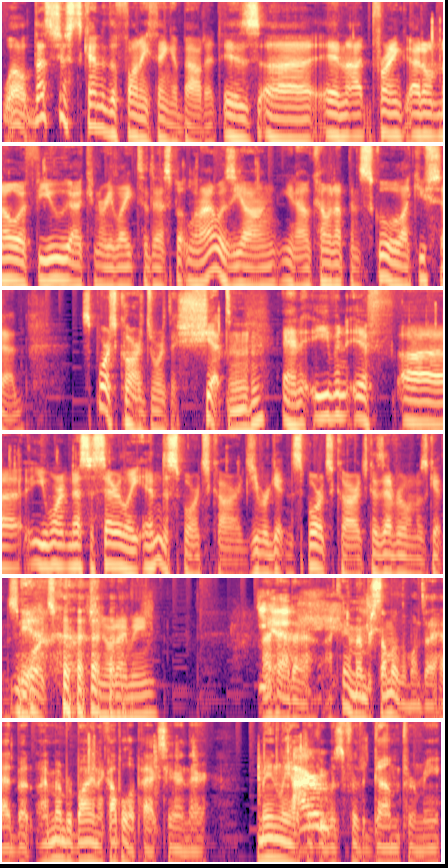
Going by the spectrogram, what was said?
Well, that's just kind of the funny thing about it is, uh, and I, Frank, I don't know if you uh, can relate to this, but when I was young, you know, coming up in school, like you said, sports cards were the shit. And even if uh, you weren't necessarily into sports cards, you were getting sports cards because everyone was getting Yeah. sports cards. You know what I mean? Yeah. I had a, I can't remember some of the ones I had, but I remember buying a couple of packs here and there. Mainly, I I think it was for the gum for me.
